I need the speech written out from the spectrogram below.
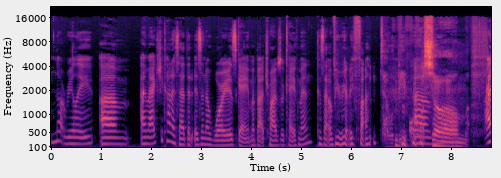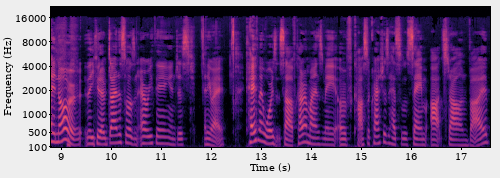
Not really. Um, I'm actually kind of sad that it isn't a Warriors game about tribes of cavemen because that would be really fun. that would be awesome. I know that you could have dinosaurs and everything, and just anyway, Caveman Wars itself kind of reminds me of Castle Crashers. It has sort of the same art style and vibe,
